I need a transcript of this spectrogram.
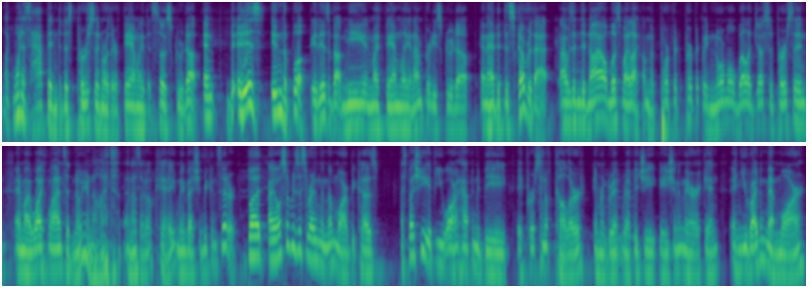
Like, what has happened to this person or their family that's so screwed up? And it is in the book. It is about me and my family, and I'm pretty screwed up. And I had to discover that. I was in denial most of my life. I'm a perfect, perfectly normal, well adjusted person. And my wife, Lan, said, No, you're not. And I was like, Okay, maybe I should reconsider. But I also resist writing the memoir because especially if you are happen to be a person of color, immigrant, mm-hmm. refugee, Asian American, and you write a memoir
